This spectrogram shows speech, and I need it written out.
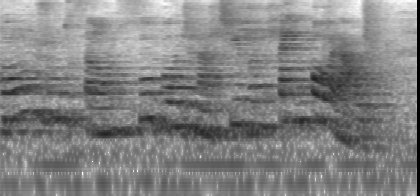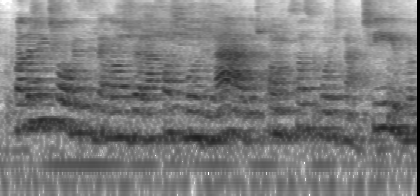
conjunção subordinativa temporal. Quando a gente ouve esses negócios de geração subordinada, de conjunção subordinativa,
